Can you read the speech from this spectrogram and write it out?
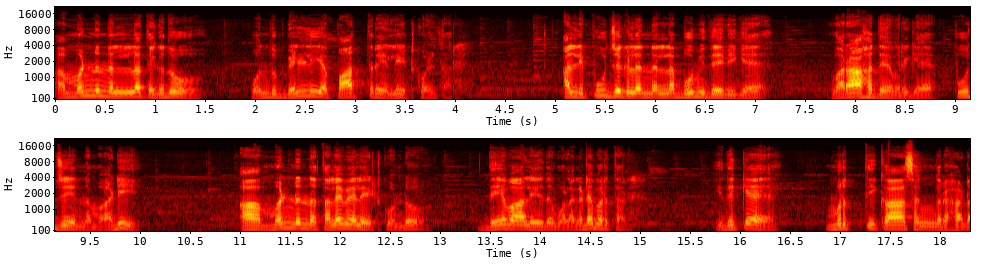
ಆ ಮಣ್ಣನ್ನೆಲ್ಲ ತೆಗೆದು ಒಂದು ಬೆಳ್ಳಿಯ ಪಾತ್ರೆಯಲ್ಲಿ ಇಟ್ಕೊಳ್ತಾರೆ. ಅಲ್ಲಿ ಪೂಜೆಗಳನ್ನೆಲ್ಲ ಭೂಮಿ ದೇವಿಗೆ, ವರಾಹ ದೇವರಿಗೆ ಪೂಜೆಯನ್ನು ಮಾಡಿ ಆ ಮಣ್ಣನ್ನು ತಲೆ ಮೇಲೆ ಇಟ್ಕೊಂಡು ದೇವಾಲಯದ ಒಳಗಡೆ ಬರ್ತಾರೆ. ಇದಕ್ಕೆ ಮೃತ್ತಿಕಾ ಸಂಗ್ರಹಣ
